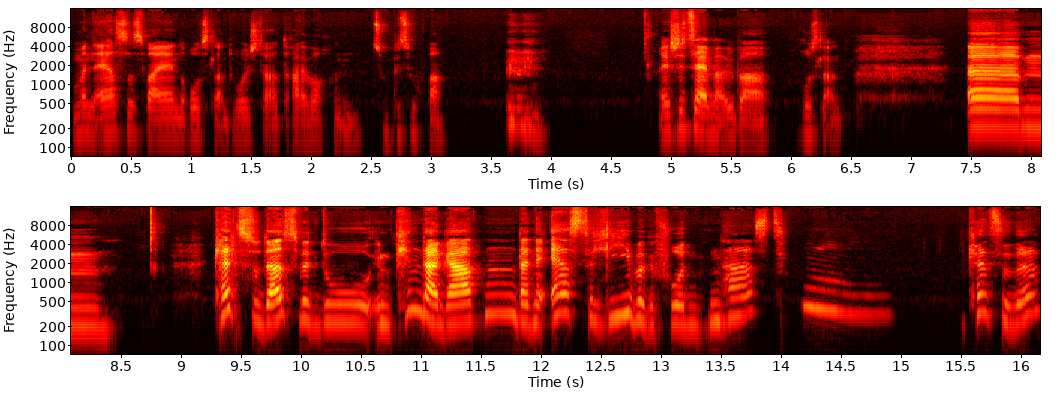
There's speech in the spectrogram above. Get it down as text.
Und mein erstes war ja in Russland, wo ich da drei Wochen zu Besuch war. Ich erzähle mal über Russland. Ähm, kennst du das, wenn du im Kindergarten deine erste Liebe gefunden hast? Kennst du das?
